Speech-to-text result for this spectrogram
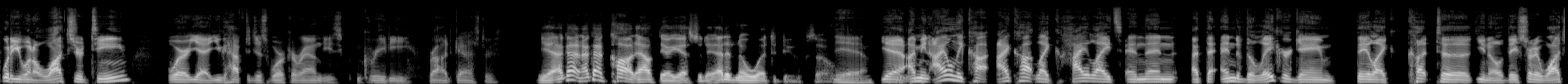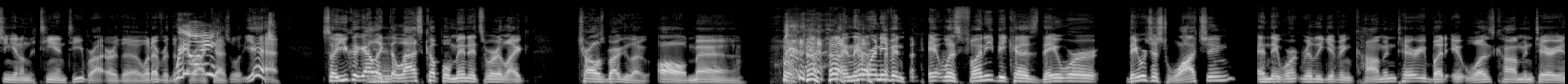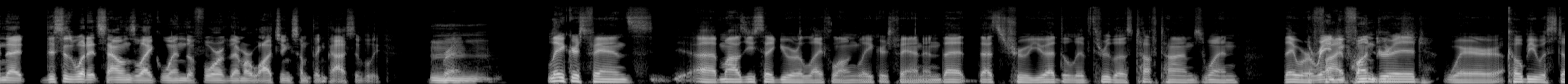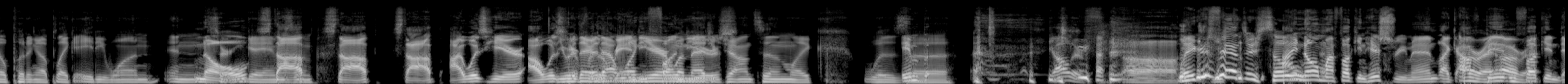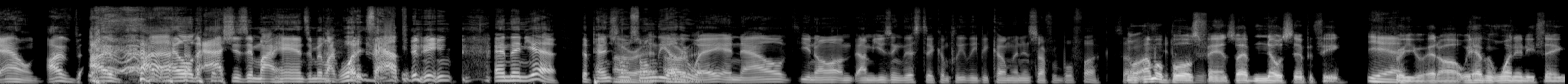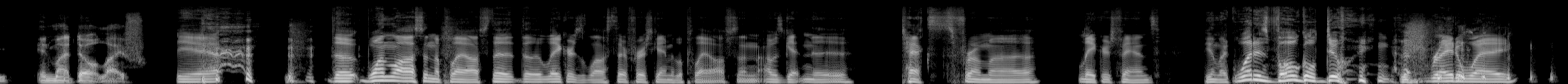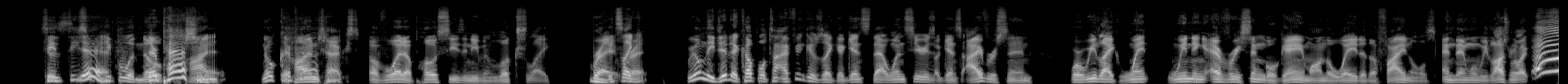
what do you want to watch your team? Where yeah, you have to just work around these greedy broadcasters. yeah, I got I got caught out there yesterday. I didn't know what to do. So yeah Yeah, I mean, I only caught I caught like highlights, and then at the end of the Laker game, they like cut to you know they started watching it on the TNT broad or the whatever the Really? broadcast was. Yeah, so you could get like the last couple minutes where like Charles Barkley's like, oh man, and they weren't even. It was funny because they were they were just watching. And they weren't really giving commentary, but it was commentary in that this is what it sounds like when the four of them are watching something passively. mm, Lakers fans, uh, Miles, you said you were a lifelong Lakers fan, and that that's true. You had to live through those tough times when they were The Randy Fund 500, where Kobe was still putting up like 81 in No, certain games. stop, and stop, stop. I was here. I was You were there the that Randy one year Fund when Magic years. Johnson like was. Im- uh, Y'all are. Uh, Lakers fans are so. I know my fucking history, man. Like I've All right, been all right. fucking down. I've I've I've held ashes in my hands and been like, "What is happening?" And then yeah, the pendulum All swung the other right. way, and now you know I'm I'm using this to completely become an insufferable fuck. So well, I'm a Bulls what it is. fan, so I have no sympathy Yeah, for you at all. We haven't won anything in my adult life. Yeah. The one loss in the playoffs, the the Lakers lost their first game of the playoffs, and I was getting the texts from uh Lakers fans being like, "What is Vogel doing?" right away. See, these yeah, are people with no they're con- no They're passionate. context of what a postseason even looks like. right. it's like- right. we only did it a couple times. I think it was like against that one series against Iverson where we like went winning every single game on the way to the finals, and then when we lost, we we're like, ah!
